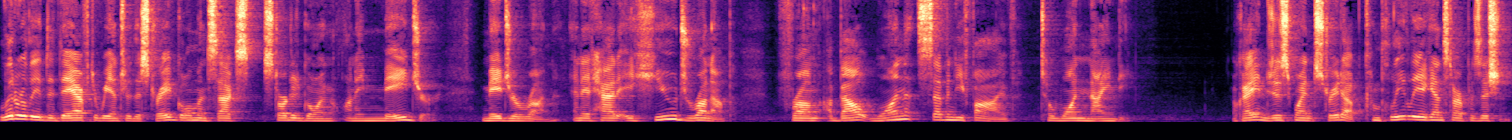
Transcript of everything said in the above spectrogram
Literally, the day after we entered this trade, Goldman Sachs started going on a major, major run. And it had a huge run up from about 175 to 190. Okay, and just went straight up, completely against our position.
